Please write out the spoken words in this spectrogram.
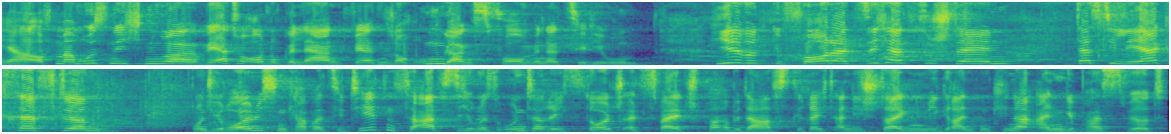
Ja, offenbar muss nicht nur Werteordnung gelernt werden, sondern auch Umgangsformen in der CDU. Hier wird gefordert, sicherzustellen, dass die Lehrkräfte und die räumlichen Kapazitäten zur Absicherung des Unterrichts Deutsch als Zweitsprache bedarfsgerecht an die steigenden Migrantenkinder angepasst wird.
